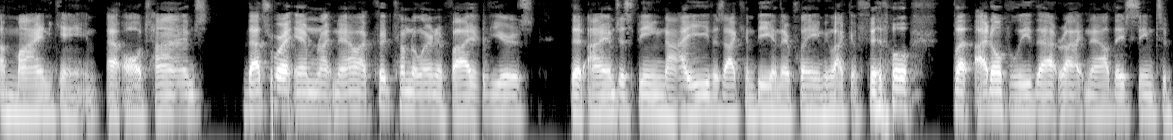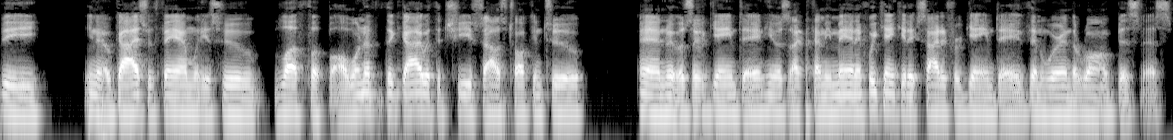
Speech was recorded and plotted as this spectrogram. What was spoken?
a mind game at all times. That's where I am right now. I could come to learn in five years that I am just being naive as I can be and they're playing me like a fiddle. But I don't believe that right now. They seem to be, you know, guys with families who love football. One of the guy with the Chiefs I was talking to and it was a game day and he was like i mean man if we can't get excited for game day then we're in the wrong business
